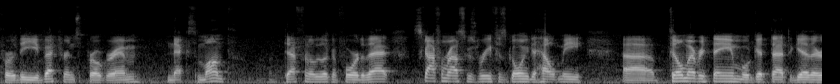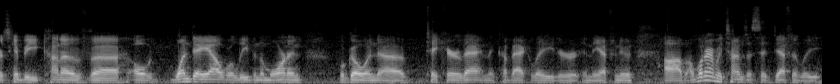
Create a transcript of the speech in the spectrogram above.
for the Veterans Program next month definitely looking forward to that. Scott from Roscoe's Reef is going to help me uh, film everything. We'll get that together. It's going to be kind of, uh, oh, one day out, we'll leave in the morning. We'll go and uh, take care of that and then come back later in the afternoon. Um, I wonder how many times I said definitely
